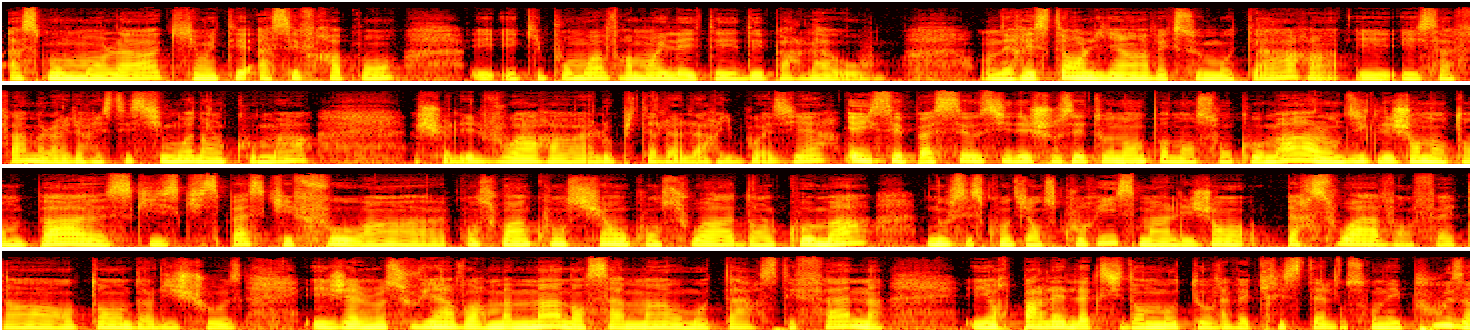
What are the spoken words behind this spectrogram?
à ce moment-là qui ont été assez frappants et, qui, pour moi, vraiment, il a été aidé par là-haut. On est resté en lien avec ce motard et, sa femme. Alors, il est resté six mois dans le coma. Je suis allée le voir euh, à l'hôpital à la Riboisière. Et il s'est passé aussi des choses étonnantes pendant son coma. on dit que les gens n'entendent pas ce qui, se passe, qui est faux. Hein. Euh, qu'on soit inconscient ou qu'on soit dans le coma, nous, c'est ce qu'on dit en secourisme. Hein. Les gens perçoivent, en fait, hein, entendent les choses. Et je me souviens avoir ma main dans sa main au motard Stéphane. Et on reparlait de l'accident de moto avec Christelle, son épouse.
